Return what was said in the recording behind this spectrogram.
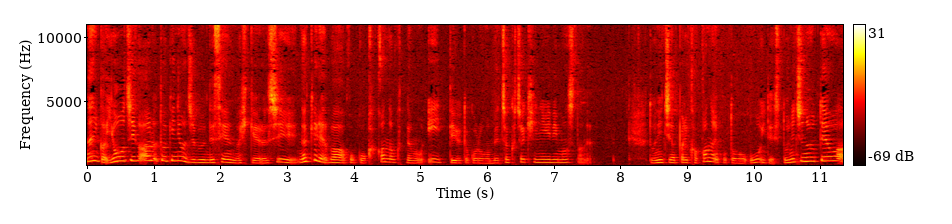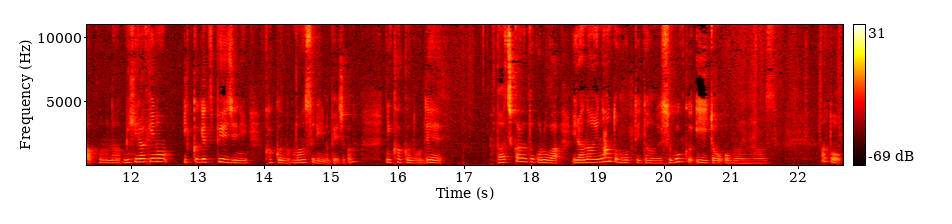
何か用事がある時には自分で線が引けるしなければここ書かなくてもいいっていうところがめちゃくちゃ気に入りましたね。土日やっぱり書かないことが多いです。土日の予定はこんな見開きの1ヶ月ページに書くのマンスリーのページかな？に書くのでバーチカルのところはいらないなと思っていたのですごくいいと思います。あと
